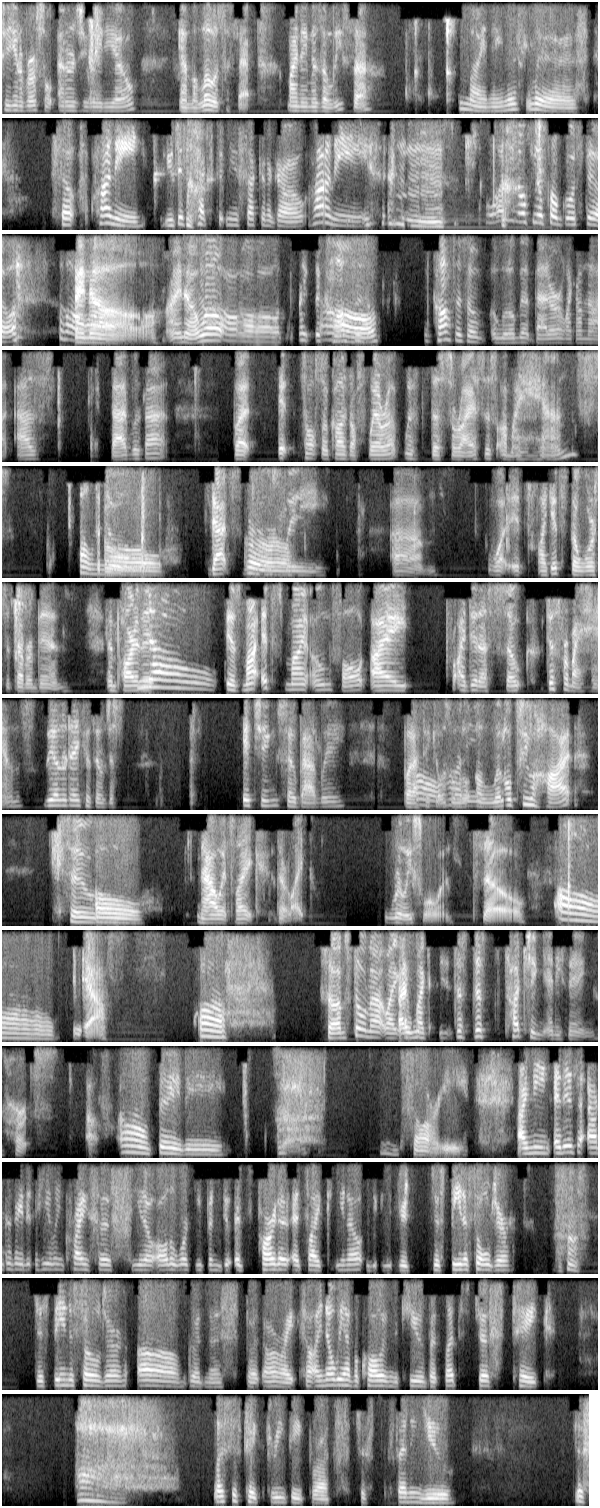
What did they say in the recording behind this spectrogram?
Hello, everyone. Welcome to Universal Energy Radio and the Lois Effect. My name is Alyssa. My name is Liz. So, honey, you just texted me a second ago. Honey, Hmm. why do you not feel so good still? I know. I know. Well, Oh, like the cough oh. is the cough is a, a little bit better. Like I'm not as bad with that, but it's also caused a flare up with the psoriasis on my hands. Oh So- no. That's Girl. mostly um what it's like. It's the worst it's ever been, and part of it No. is my it's my own fault. I I did a soak just for my hands the other day because it was just itching so badly, but I think it Oh, was a little a little too hot. So Oh. now it's like they're like really swollen. So Oh. yeah. Oh. So I'm still not like I I'm like just just touching anything hurts. Oh, baby. So I'm sorry. I mean, it is an aggravated healing crisis. You know, all the work you've been doing. It's part of. It's like you know, you- you're just being a soldier. Just being a soldier. Oh goodness. But all right. So I know we have a caller in the queue, but let's just take. let's just take three deep breaths. Just sending you. Just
